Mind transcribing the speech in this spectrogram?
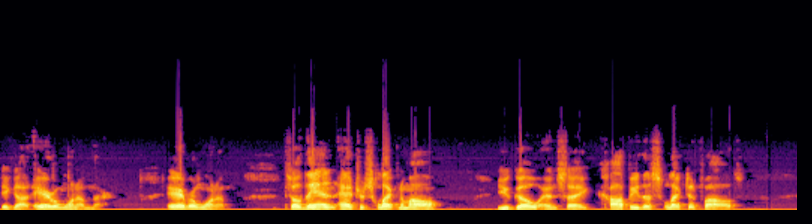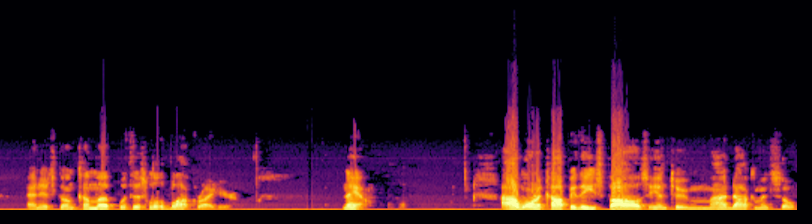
It got every one of them there. Every one of them. So then after selecting them all, you go and say copy the selected files and it's going to come up with this little block right here. Now, I want to copy these files into my documents so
